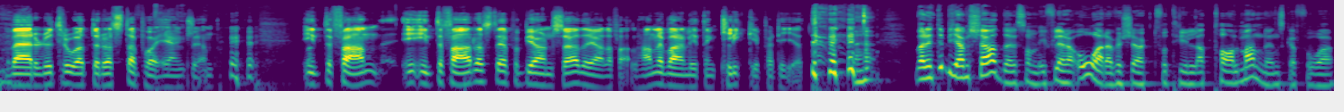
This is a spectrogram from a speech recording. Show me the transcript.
Vad är det du tror att du röstar på egentligen? Inte fan, inte fan röstar jag på Björn Söder i alla fall. Han är bara en liten klick i partiet. Var det inte Björn Söder som i flera år har försökt få till att talmannen ska få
